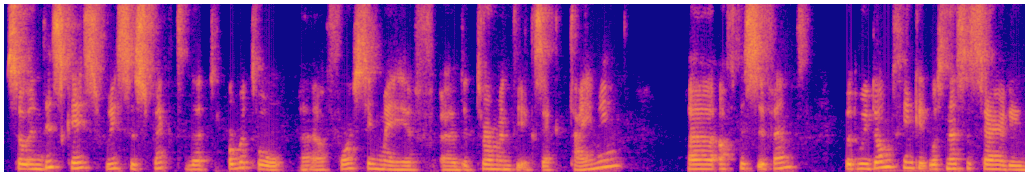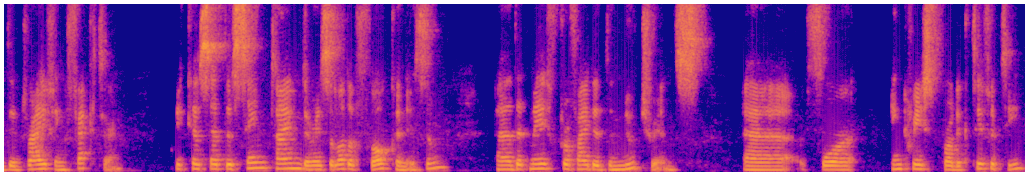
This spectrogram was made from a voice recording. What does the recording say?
So in this case, we suspect that orbital uh, forcing may have uh, determined the exact timing uh, of this event, but we don't think it was necessarily the driving factor because at the same time, there is a lot of volcanism that may have provided the nutrients for increased productivity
